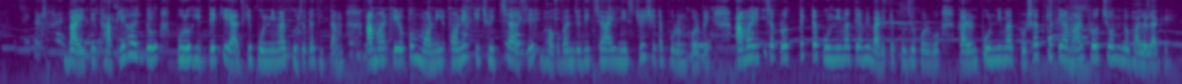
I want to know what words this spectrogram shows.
বাড়িতে থাকলে হয়তো পুরোহিত ডেকে আজকে পূর্ণিমার পুজোটা দিতাম। আমার এরকম মনের অনেক কিছু ইচ্ছা আছে, ভগবান যদি চায় নিশ্চয়ই সেটা পূরণ করবে। আমার ইচ্ছা প্রত্যেকটা পূর্ণিমাতে আমি বাড়িতে পুজো করব, কারণ পূর্ণিমার প্রসাদ খেতে আমার প্রচণ্ড ভালো লাগে।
